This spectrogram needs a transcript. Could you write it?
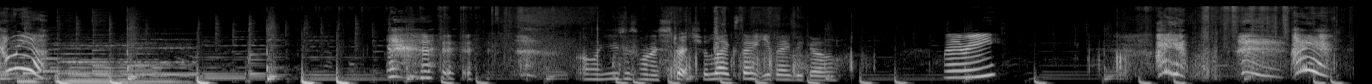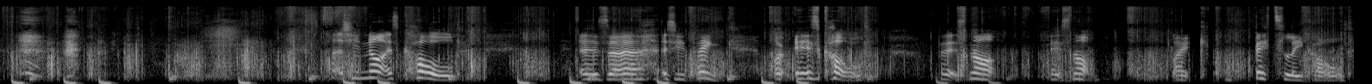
Come here! oh, you just want to stretch your legs, don't you, baby girl? Mary? Not as cold as uh, as you'd think. It is cold, but it's not. It's not like bitterly cold.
